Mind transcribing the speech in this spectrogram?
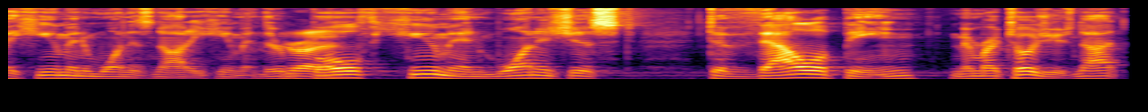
a human and one is not a human. They're Right. both human. One is just developing. Remember i told you it's not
